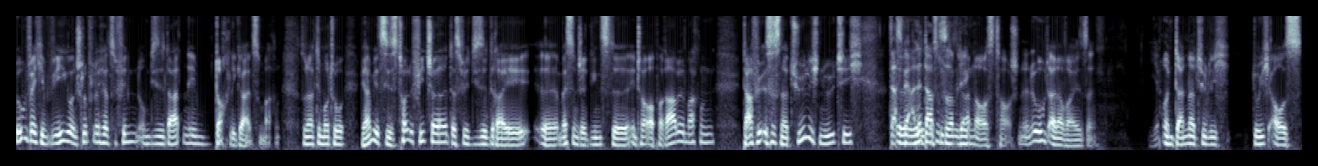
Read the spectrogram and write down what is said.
irgendwelche Wege und Schlupflöcher zu finden, um diese Daten eben doch legal zu machen. So nach dem Motto, wir haben jetzt dieses tolle Feature, dass wir diese drei äh, Messenger-Dienste interoperabel machen. Dafür ist es natürlich nötig, dass wir alle äh, Daten zusammenlegen. Daten austauschen, in irgendeiner Weise. Yep. Und dann natürlich durchaus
